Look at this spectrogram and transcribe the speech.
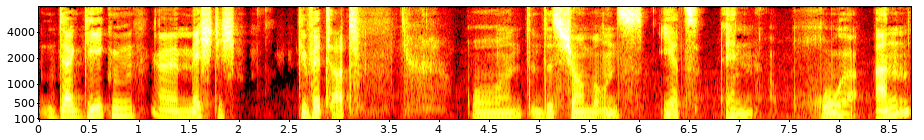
dagegen äh, mächtig gewettert. Und das schauen wir uns jetzt in Ruhe an.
